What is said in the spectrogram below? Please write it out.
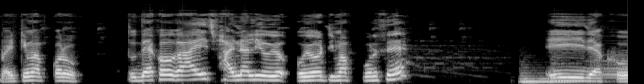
ভাই টিম আপ করো। তো দেখো গাইস ফাইনালি ওইও টিম আপ করেছে। এই দেখো।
